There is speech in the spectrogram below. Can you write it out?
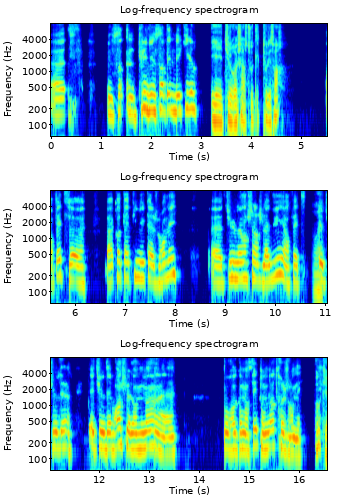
une plus d'une centaine de kilos. Et tu le recharges tout- tous les soirs? En fait, euh, bah, quand tu as fini ta journée, euh, tu le mets en charge la nuit en fait Ouais. et, tu le, dé- et tu le débranches le lendemain euh, pour recommencer ton autre journée. Ok.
